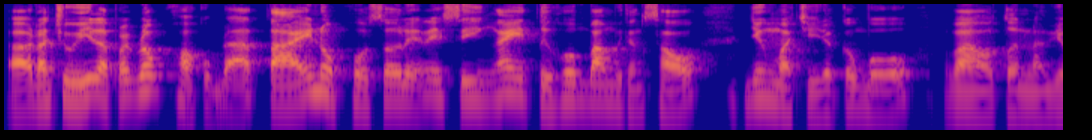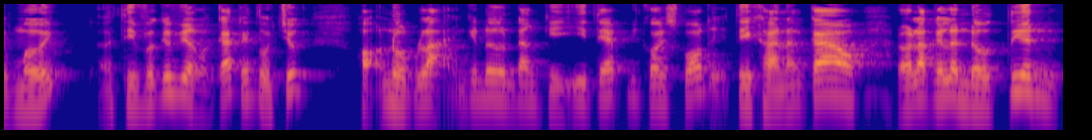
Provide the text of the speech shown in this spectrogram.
À, đáng chú ý là BlackRock họ cũng đã tái nộp hồ sơ lên SEC ngay từ hôm 30 tháng 6 nhưng mà chỉ được công bố vào tuần làm việc mới. Thì với cái việc là các cái tổ chức họ nộp lại những cái đơn đăng ký ETF Bitcoin Spot ấy, thì khả năng cao. Đó là cái lần đầu tiên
